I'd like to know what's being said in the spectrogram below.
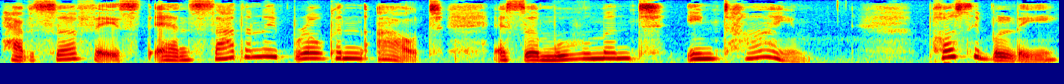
have surfaced and suddenly broken out as a movement in time. Possibly,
